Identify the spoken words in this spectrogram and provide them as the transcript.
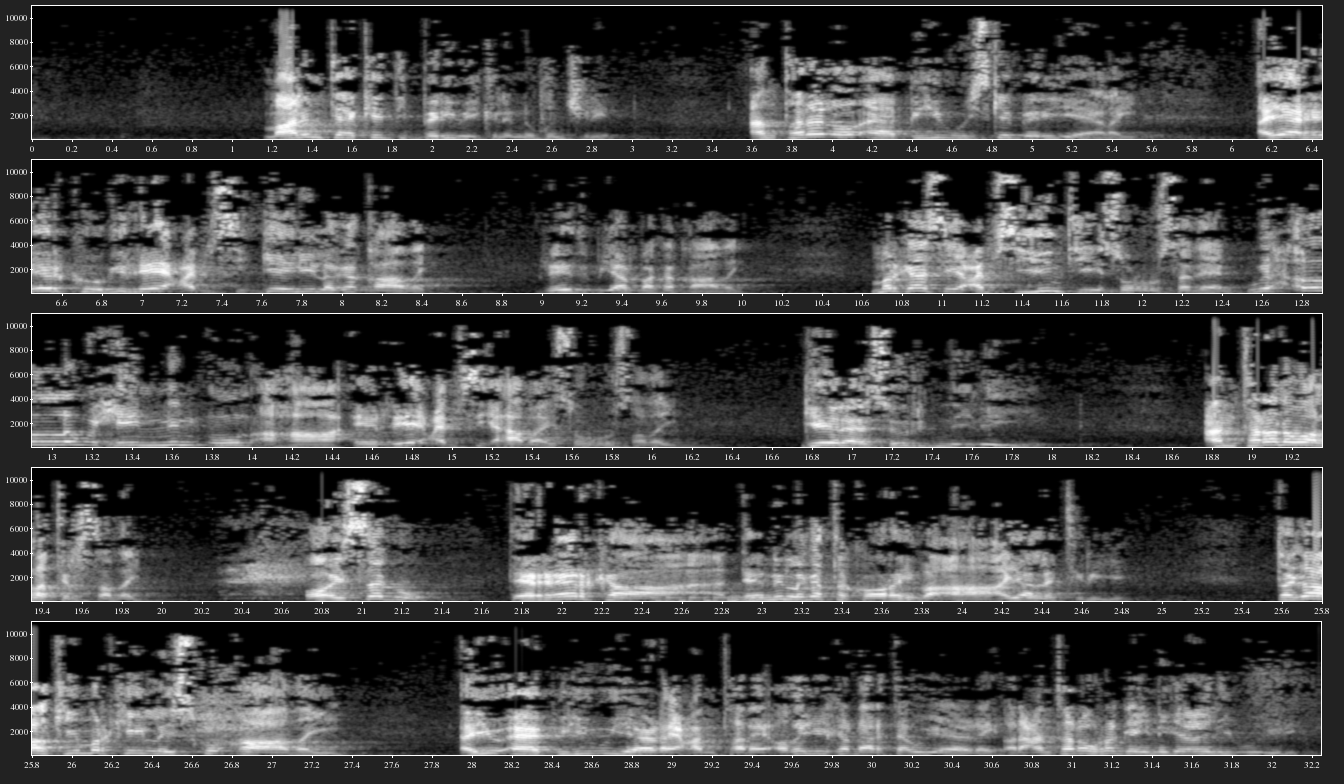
Maalintaa kadib beri bay kala noqon jireen cantare oo aabbihii uu iska beri yeelay ayaa reerkoogii reer cabsi geelii laga qaaday. Reer dubyaan baa ka qaaday. Markaasay cabsiyiintii isurursadeen wi alla wixii nin uun ahaa ee reer cabsi ahaabaa isurursaday geelaan soo ridnay leeyihiin. Cantarena waa la tirsaday. Oo isagu dee reerka dee nin laga takoorayba ahaa ayaa la tiriyey. Dagaalkii markii laysku qaaday ayuu aabbihii u yeedhay cantare odaygii ka dhaartaa u yeedhay. Or cantarew ragga inaga celi buu yidhi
